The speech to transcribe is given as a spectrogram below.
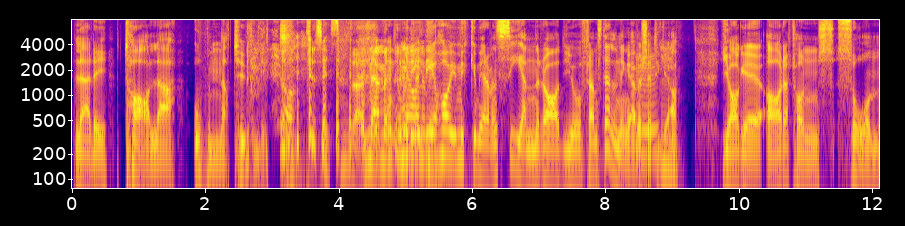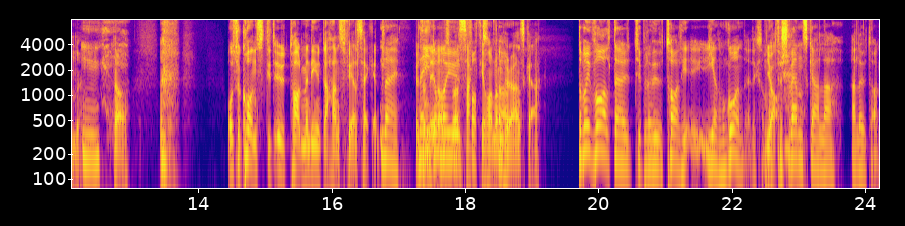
Lär dig tala onaturligt. Ja, precis. Nej, men, men det, det har ju mycket mer av en scenradioframställning över sig tycker jag. Jag är Aratons son. Mm, Ja. Och så konstigt uttal, men det är ju inte hans fel säkert. nej. Utan nej, det är de någon har som har sagt fått- till honom ja. hur han ska... De har ju valt den här typen av uttal genomgående. Liksom. Ja. Att försvenska alla, alla uttal.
